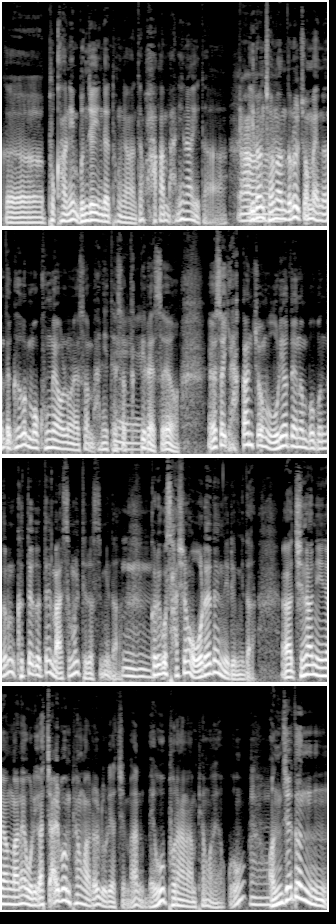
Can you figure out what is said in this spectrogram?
그 북한이 문재인 대통령한테 화가 많이 나이다 아. 이런 전언들을 좀 했는데 그건 뭐 국내 언론에서 많이 돼서 네. 특별했어요. 그래서 약간 좀 우려되는 부분들은 그때 그때 말씀을 드렸습니다. 음. 그리고 사실은 오래된 일입니다. 아, 지난 2년간에 우리가 짧은 평화를 누렸지만 매우 불안한 평화였고 음. 언제든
